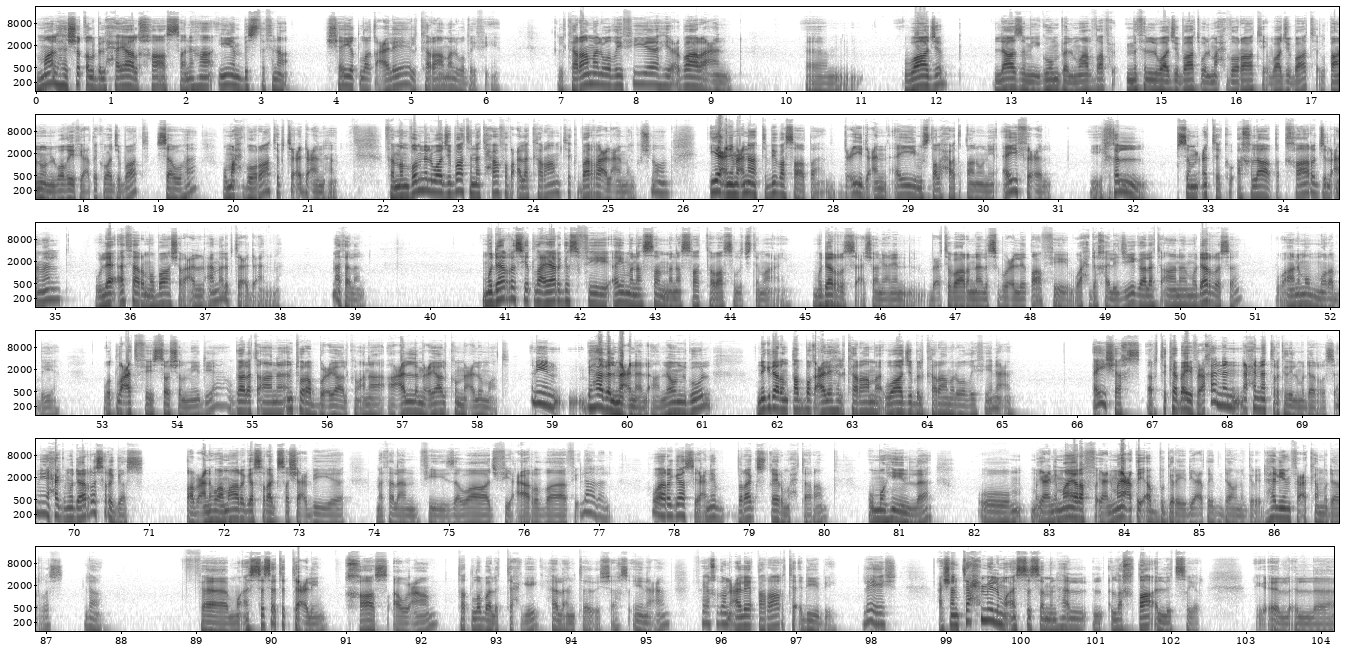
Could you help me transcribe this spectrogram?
ما لها شغل بالحياة الخاصة نهائيا باستثناء. شيء يطلق عليه الكرامة الوظيفية. الكرامة الوظيفية هي عبارة عن واجب لازم يقوم بالموظف مثل الواجبات والمحظورات واجبات القانون الوظيفي يعطيك واجبات سوها ومحظورات ابتعد عنها. فمن ضمن الواجبات أن تحافظ على كرامتك برا العمل. شلون؟ يعني معناته ببساطة بعيد عن أي مصطلحات قانونية أي فعل يخل بسمعتك وأخلاقك خارج العمل ولا أثر مباشر على العمل ابتعد عنه. مثلا مدرس يطلع يرقص في أي منصة من منصات التواصل الاجتماعي. مدرسه عشان يعني باعتبار أن الأسبوع اللي طاف في واحدة خليجية قالت أنا مدرسة وأنا مو مربية. وطلعت في السوشيال ميديا وقالت أنا أنتم ربوا عيالكم أنا أعلم عيالكم معلومات. يعني بهذا المعنى الآن لو نقول نقدر نطبق عليه الكرامة واجب الكرامة الوظيفية نعم. أي شخص ارتكب أي فعل خلينا إحنا نترك ذي المدرس. اني حق مدرس رقص. طبعا هو ما رقص رقصة شعبية مثلا في زواج في عرضة في لا لا, لا. هو رقص يعني برقص غير محترم ومهين له. ويعني ما يرف يعني ما يعطي upgrade يعطي downgrade هل ينفع كمدرس؟ لا. فمؤسسة التعليم خاص أو عام تطلبه للتحقيق هل أنت الشخص؟ إي نعم. فيأخذون عليه قرار تأديبي. ليش؟ عشان تحمي المؤسسه من هالاخطاء اللي تصير.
